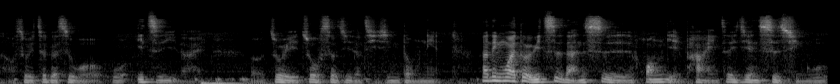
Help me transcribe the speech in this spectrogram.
啊。所以这个是我我一直以来呃作为做设计的起心动念。那另外对于自然是荒野派这件事情，我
